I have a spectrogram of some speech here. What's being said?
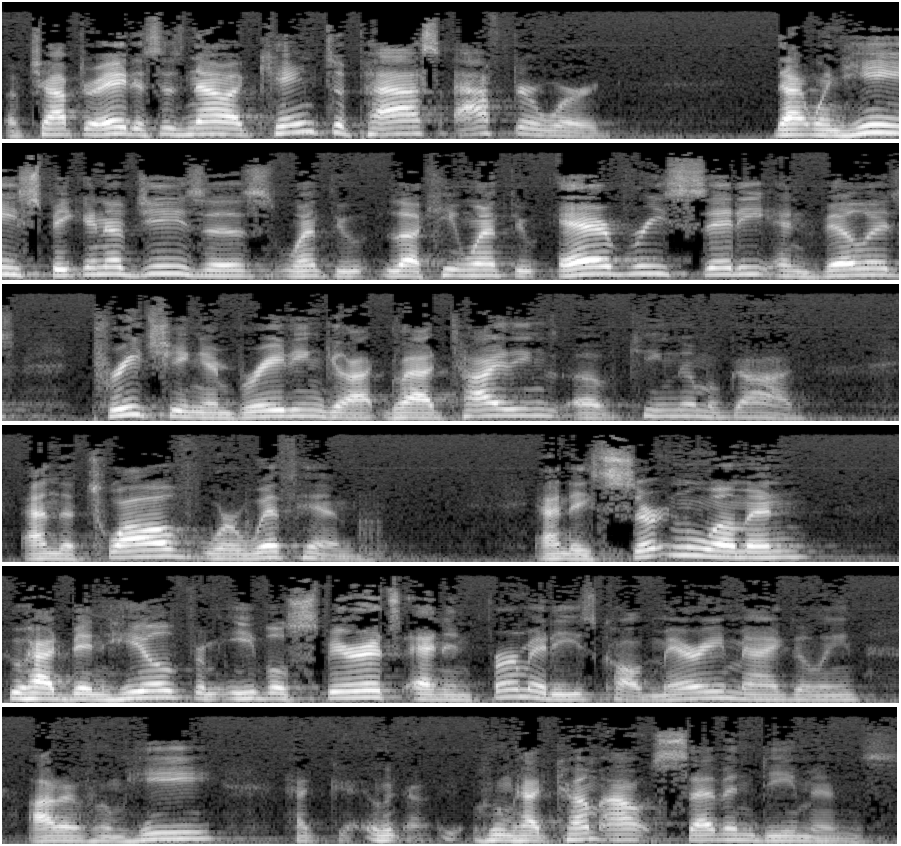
of chapter 8. It says, Now it came to pass afterward that when he, speaking of Jesus, went through, look, he went through every city and village preaching and breeding glad, glad tidings of kingdom of God. And the twelve were with him. And a certain woman who had been healed from evil spirits and infirmities called Mary Magdalene, out of whom he had, whom had come out seven demons.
